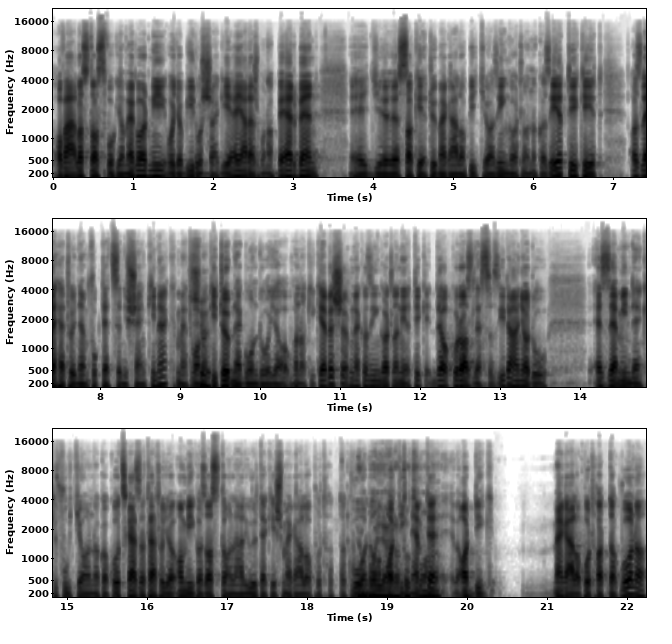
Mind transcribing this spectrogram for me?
a választ azt fogja megadni, hogy a bírósági eljárásban, a perben egy szakértő megállapítja az ingatlannak az értékét, az lehet, hogy nem fog tetszeni senkinek, mert van, Sőt. aki többnek gondolja, van, aki kevesebbnek az ingatlan értékét, de akkor az lesz az irányadó, ezzel mindenki futja annak a kockázatát, hogy amíg az asztalnál ültek és megállapodhattak volna, addig nem te, addig megállapodhattak volna,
